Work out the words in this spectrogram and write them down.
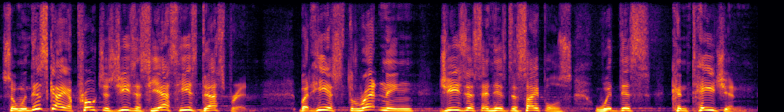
So when this guy approaches Jesus, yes, he's desperate, but he is threatening Jesus and his disciples with this contagion.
